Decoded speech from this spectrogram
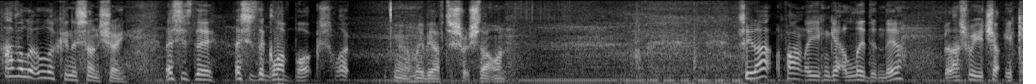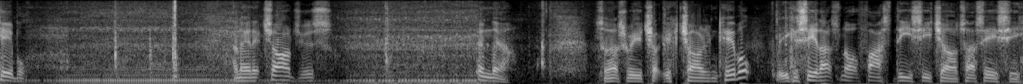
Have a little look in the sunshine. This is the this is the glove box. Look. Maybe I have to switch that on. See that? Apparently you can get a lid in there, but that's where you chuck your cable. And then it charges in there. So that's where you chuck your charging cable. But you can see that's not fast DC charge, that's AC.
